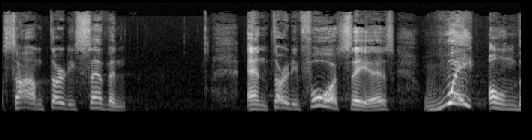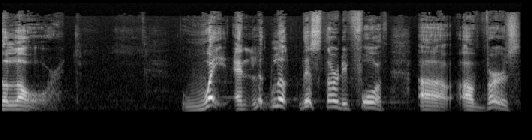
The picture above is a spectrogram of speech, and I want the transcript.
Psalm 37 and 34 says, Wait on the Lord. Wait. And look, look, this 34th uh, uh, verse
